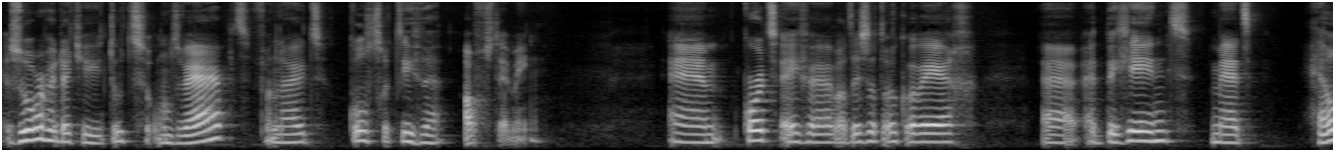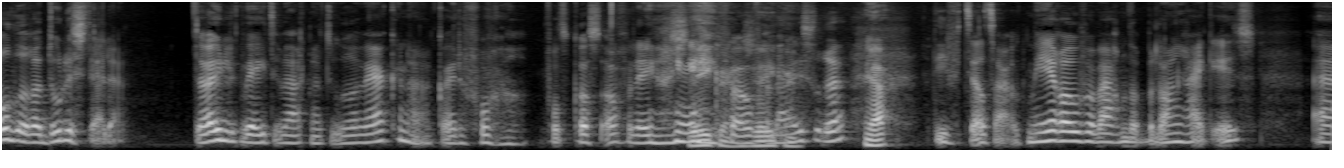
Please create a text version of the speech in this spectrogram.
zorgen dat je je toetsen ontwerpt vanuit constructieve afstemming. Ehm, kort even, wat is dat ook alweer? Eh, het begint met heldere doelen stellen. Duidelijk weten waar ik naartoe wil werken. Nou, dan kan je de vorige podcastaflevering even over zeker. luisteren. Ja, Die vertelt daar ook meer over waarom dat belangrijk is. Eh,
